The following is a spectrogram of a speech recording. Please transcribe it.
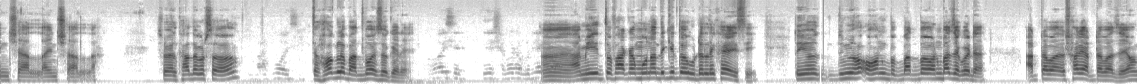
ইনশাল্লাহ ইনশাল্লাহ সোহেল খাওয়া দাওয়া করছ? তো হগলে বাদ বয়স কেরে? হ্যাঁ আমি তো ফাঁকা মোনা দেখি তো হোটেল দেখে আইছি। তুমি তুমি অহন বাদ অহন বাজে কয়টা? আটটা সাড়ে আটটা বাজে। এখন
